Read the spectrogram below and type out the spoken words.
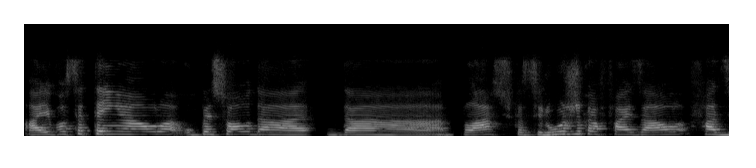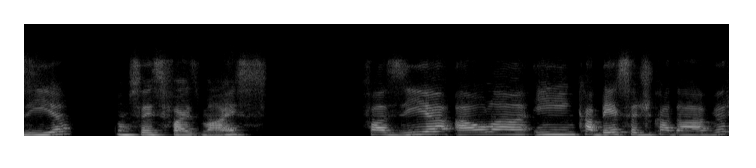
Aí você tem aula, o pessoal da, da plástica cirúrgica faz aula, fazia, não sei se faz mais, fazia aula em cabeça de cadáver,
